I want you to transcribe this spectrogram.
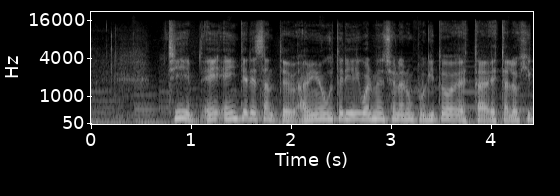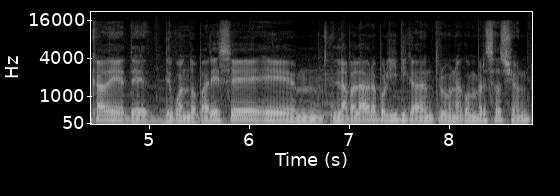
Sí, es, interesante. A mí me gustaría igual mencionar un poquito esta, esta lógica de, de, cuando aparece eh, la palabra política dentro de una conversación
